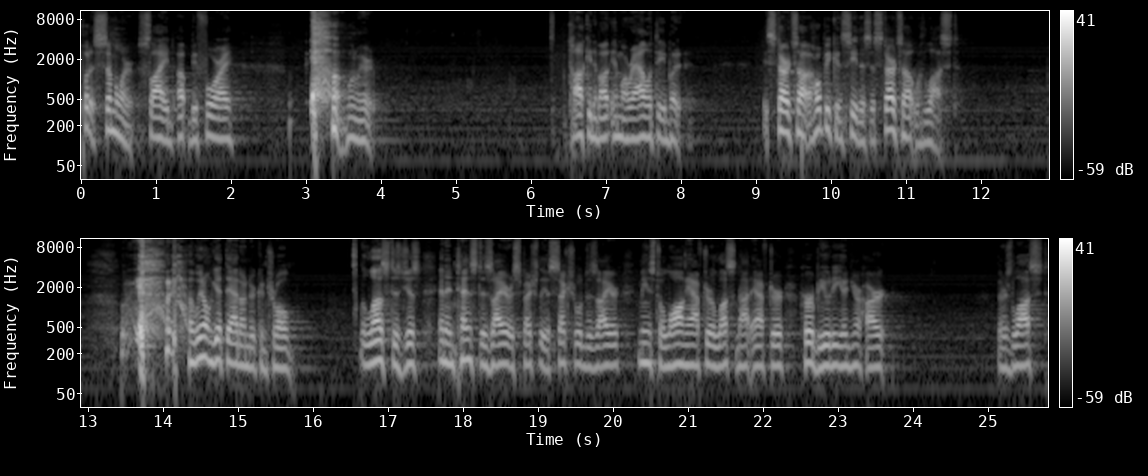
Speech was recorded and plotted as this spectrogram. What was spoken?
put a similar slide up before I, when we were talking about immorality, but it starts out, I hope you can see this, it starts out with lust. we don't get that under control. Lust is just an intense desire, especially a sexual desire. It means to long after, lust not after her beauty in your heart. There's lust.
